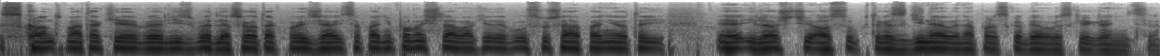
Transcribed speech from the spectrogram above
Skąd ma takie liczby? Dlaczego tak powiedziała i co pani pomyślała, kiedy usłyszała pani o tej ilości osób, które zginęły na polsko-białoruskiej granicy?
